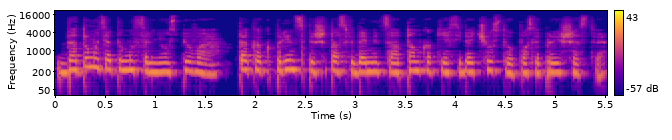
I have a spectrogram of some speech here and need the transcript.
Додумать эту мысль не успеваю, так как принц спешит осведомиться о том, как я себя чувствую после происшествия.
